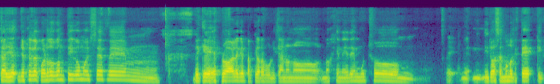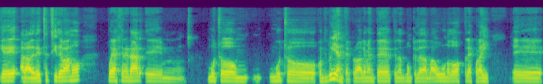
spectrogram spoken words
yo estoy de acuerdo contigo, Moisés, de, mm, de que es probable que el Partido Republicano no, no genere mucho, mm, eh, ni, todo ese mundo que esté, que quede a la derecha de Chile Vamos, pueda generar eh, mucho, mucho constituyente. Probablemente Kenneth Bunker le daba uno, dos, tres por ahí. Eh,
